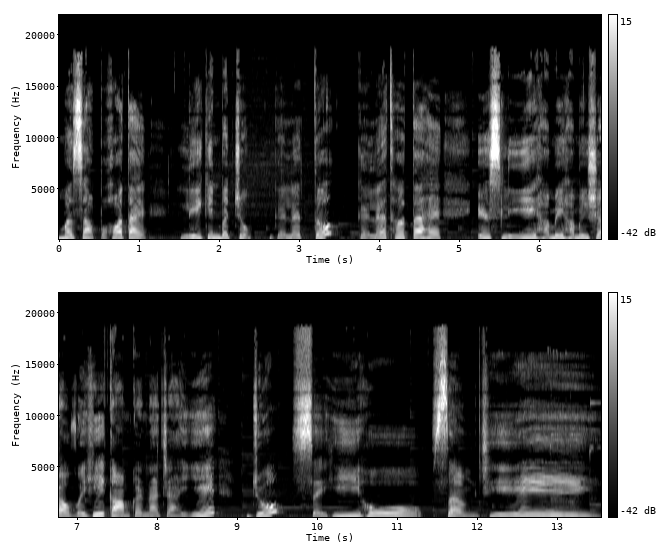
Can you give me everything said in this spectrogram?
मज़ा बहुत आए, लेकिन बच्चों, गलत तो गलत होता है। इसलिए हमें हमेशा वही काम करना चाहिए जो सही हो। समझे?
